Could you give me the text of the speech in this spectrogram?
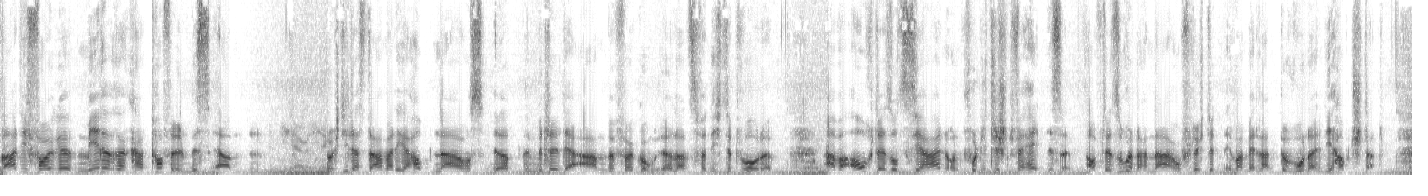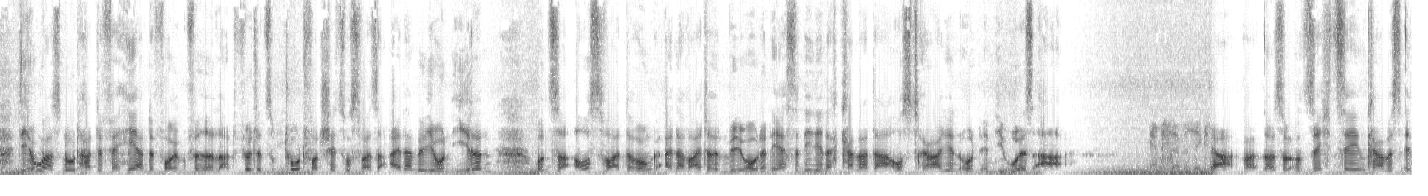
war die Folge mehrerer Kartoffelmissernten, durch die das damalige Hauptnahrungsmittel der armen Bevölkerung Irlands vernichtet wurde, aber auch der sozialen und politischen Verhältnisse. Auf der Suche nach Nahrung flüchteten immer mehr Landbewohner in die Hauptstadt. Die Hungersnot hatte verheerende Folgen für Irland, führte zum Tod von schätzungsweise einer Million Iren und zur Auswanderung einer weiteren Million, in erster Linie nach Kanada, Australien und in die USA. Ja, 1916 kam es in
